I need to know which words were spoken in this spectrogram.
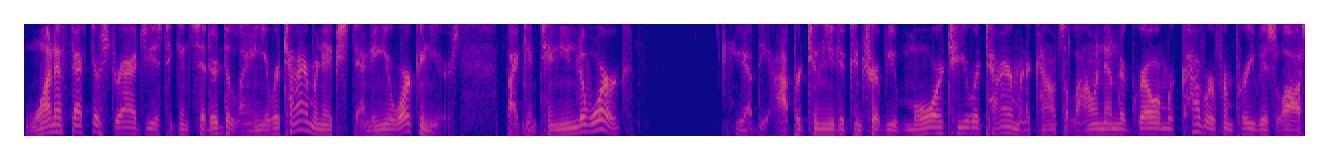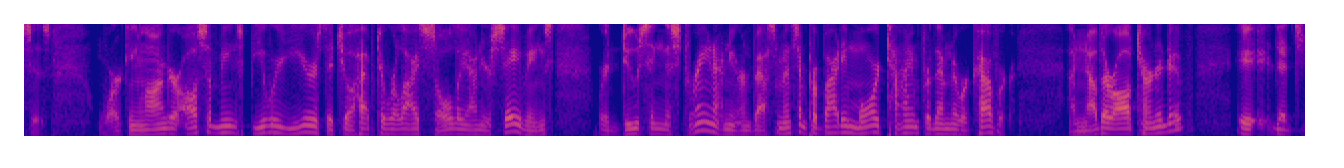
One effective strategy is to consider delaying your retirement and extending your working years. By continuing to work, you have the opportunity to contribute more to your retirement accounts, allowing them to grow and recover from previous losses. Working longer also means fewer years that you'll have to rely solely on your savings, reducing the strain on your investments and providing more time for them to recover. Another alternative eh, that's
